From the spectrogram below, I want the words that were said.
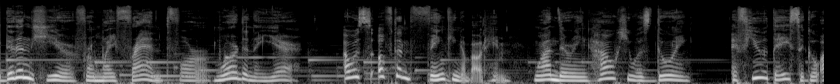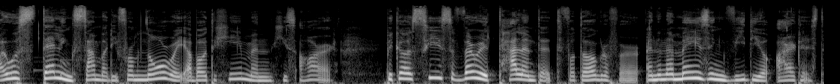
didn't hear from my friend for more than a year. I was often thinking about him, wondering how he was doing. A few days ago, I was telling somebody from Norway about him and his art, because he is a very talented photographer and an amazing video artist,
